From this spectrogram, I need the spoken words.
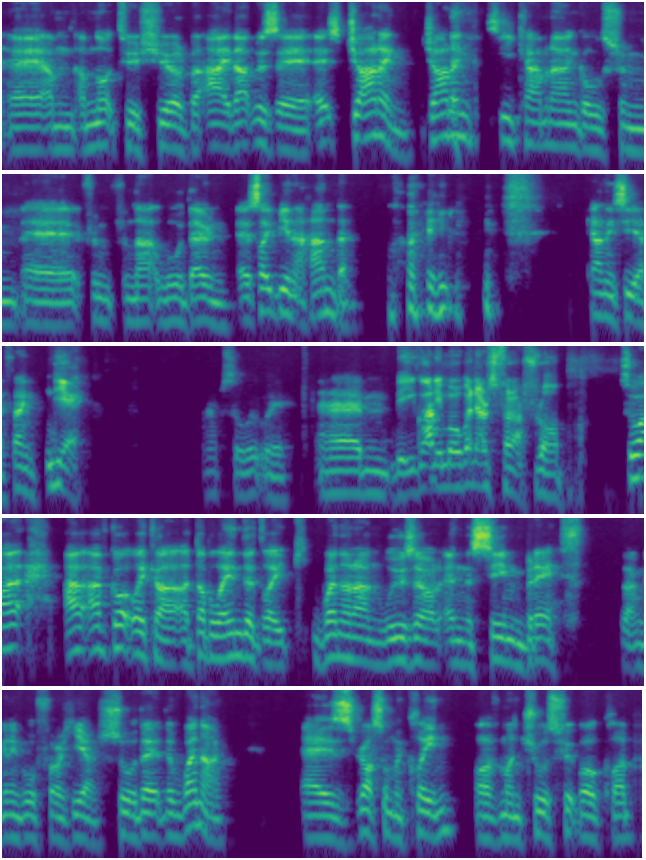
Uh, I'm I'm not too sure, but aye, that was uh, it's jarring, jarring to see camera angles from uh, from from that low down. It's like being a hand in. Can't you see a thing? Yeah, absolutely. Um, but you got any more winners for us, Rob? So I, I have got like a, a double-ended like winner and loser in the same breath that I'm going to go for here. So the the winner is Russell McLean of Montrose Football Club.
